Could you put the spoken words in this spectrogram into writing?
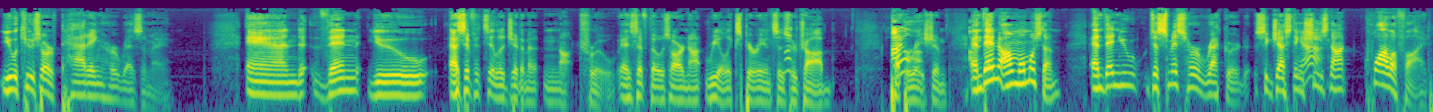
you accuse her of padding her resume. And then you, as if it's illegitimate and not true, as if those are not real experiences or job I'll- uh, preparation. and then I'm almost done. And then you dismiss her record, suggesting Yeah. she's not qualified.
